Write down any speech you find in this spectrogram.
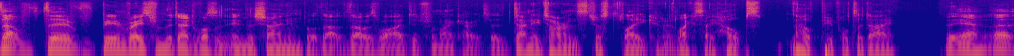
that the being raised from the dead wasn't in The Shining, but that that was what I did for my character. Danny Torrance just like like I say helps help people to die. But yeah, uh,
